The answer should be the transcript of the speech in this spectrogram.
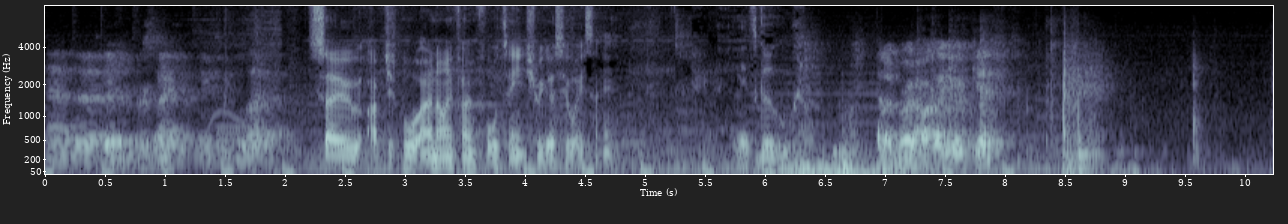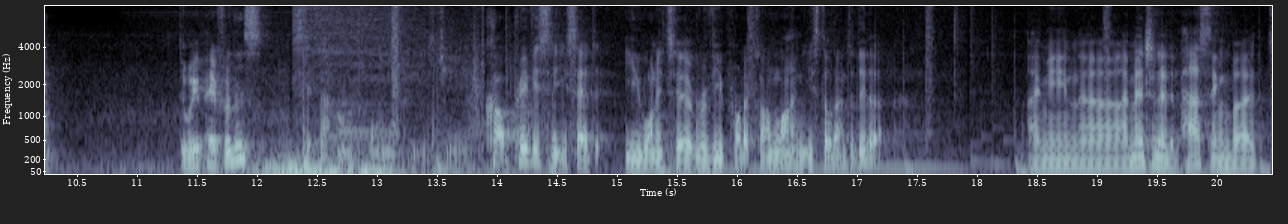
and uh, different perspective. Maybe people like that. So I've just bought an iPhone 14. Should we go see what he's saying? Let's go. Hello, bro. I got you a gift. Do we pay for this? Stick that on for me, please, G. Carl, previously you said you wanted to review products online. You still down to do that? I mean, uh, I mentioned it in passing, but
